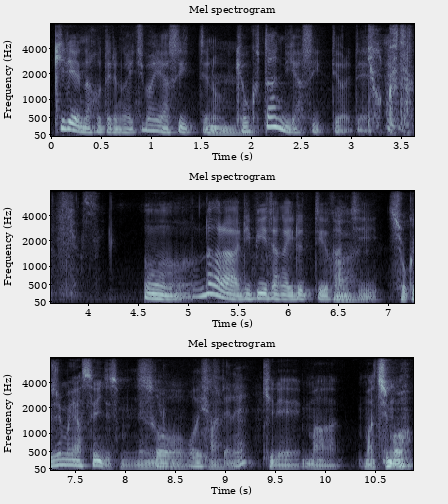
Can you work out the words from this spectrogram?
綺麗なホテルが一番安いっていうの、うん。極端に安いって言われて、極端に安い。うん、だからリピーターがいるっていう感はい。じ、食事も安いですもんねそう美味しくてね。はい。綺麗。まあ街も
